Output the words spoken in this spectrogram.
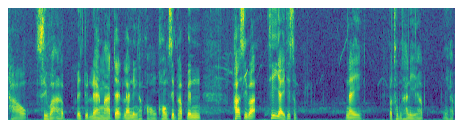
เท้าศิวะครับเป็นจุดแรงม้าแรงหนึ่งครับของคลองสิบครับเป็นพระศิวะที่ใหญ่ที่สุดในปทุมธานีครับนี่ครับ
